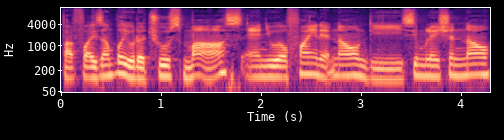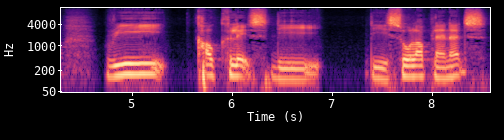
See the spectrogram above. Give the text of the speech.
But for example you would choose Mars and you will find that now the simulation now recalculates the the solar planets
